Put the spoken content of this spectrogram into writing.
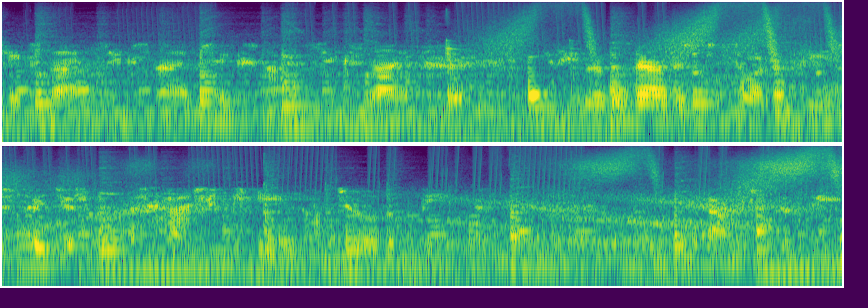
69696969. If you have a nervous disorder, please fidget with the hash key until the beep. After the beep,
